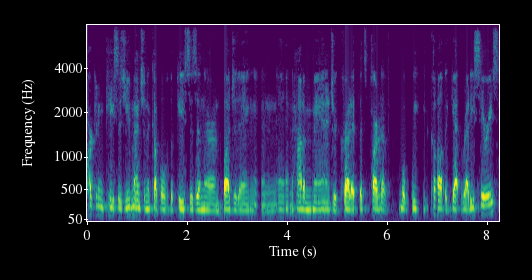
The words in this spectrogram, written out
marketing pieces. You mentioned a couple of the pieces in there on budgeting and, and how to manage your credit. That's part of what we call the Get Ready series.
